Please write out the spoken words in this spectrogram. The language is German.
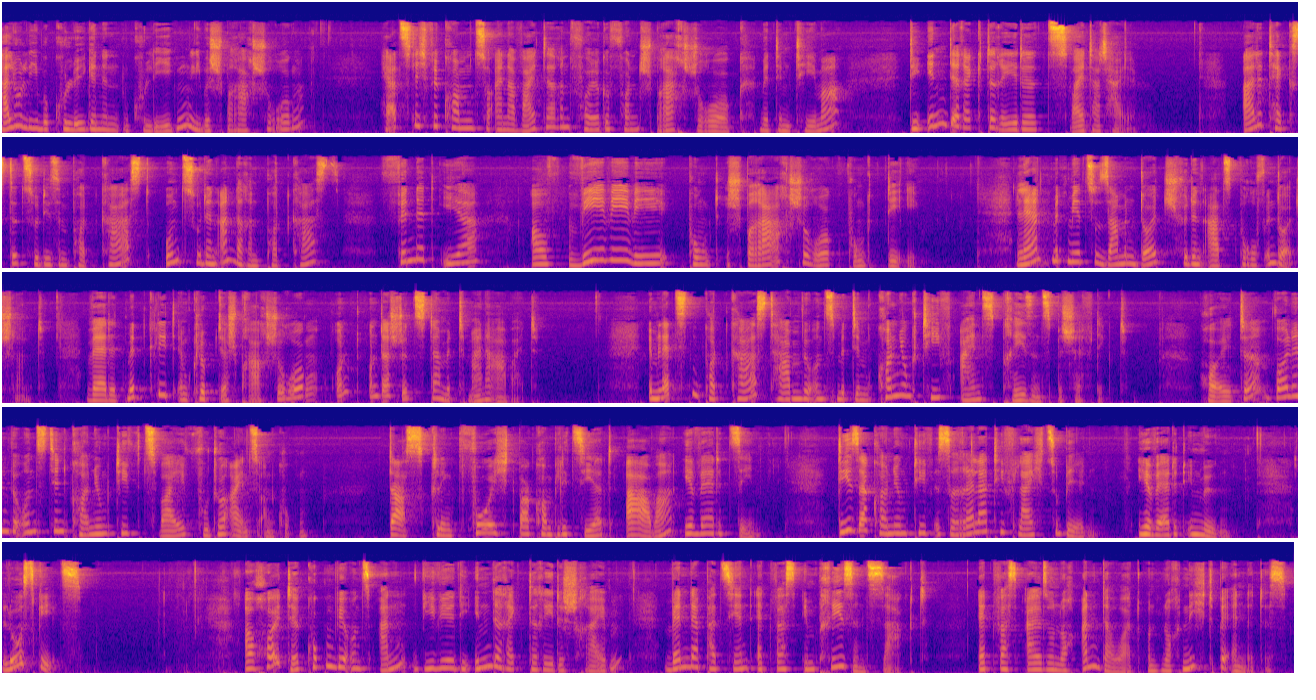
Hallo liebe Kolleginnen und Kollegen, liebe Sprachchirurgen. Herzlich willkommen zu einer weiteren Folge von Sprachchirurg mit dem Thema Die indirekte Rede zweiter Teil. Alle Texte zu diesem Podcast und zu den anderen Podcasts findet ihr auf www.sprachchirurg.de. Lernt mit mir zusammen Deutsch für den Arztberuf in Deutschland. Werdet Mitglied im Club der Sprachchirurgen und unterstützt damit meine Arbeit. Im letzten Podcast haben wir uns mit dem Konjunktiv 1 Präsens beschäftigt. Heute wollen wir uns den Konjunktiv 2 Futur 1 angucken. Das klingt furchtbar kompliziert, aber ihr werdet sehen. Dieser Konjunktiv ist relativ leicht zu bilden. Ihr werdet ihn mögen. Los geht's! Auch heute gucken wir uns an, wie wir die indirekte Rede schreiben, wenn der Patient etwas im Präsens sagt, etwas also noch andauert und noch nicht beendet ist.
